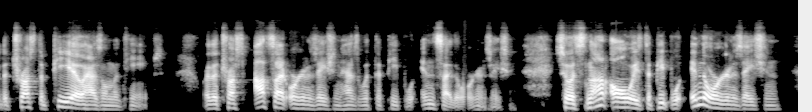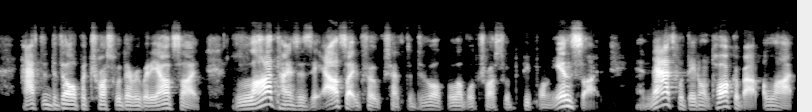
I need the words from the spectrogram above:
or the trust the PO has on the teams or the trust outside organization has with the people inside the organization. So it's not always the people in the organization have to develop a trust with everybody outside. A lot of times it's the outside folks have to develop a level of trust with the people on the inside. And that's what they don't talk about a lot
